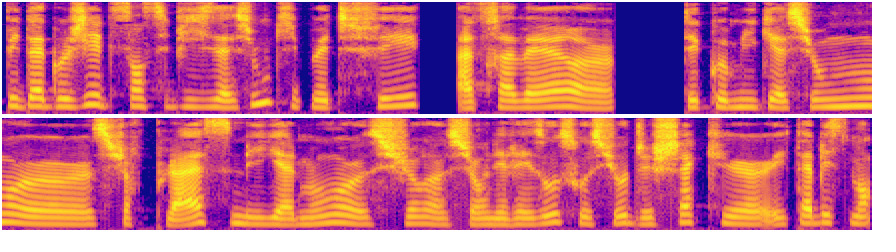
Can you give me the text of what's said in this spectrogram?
pédagogie et de sensibilisation qui peut être fait à travers des communications euh, sur place, mais également euh, sur, euh, sur les réseaux sociaux de chaque établissement.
